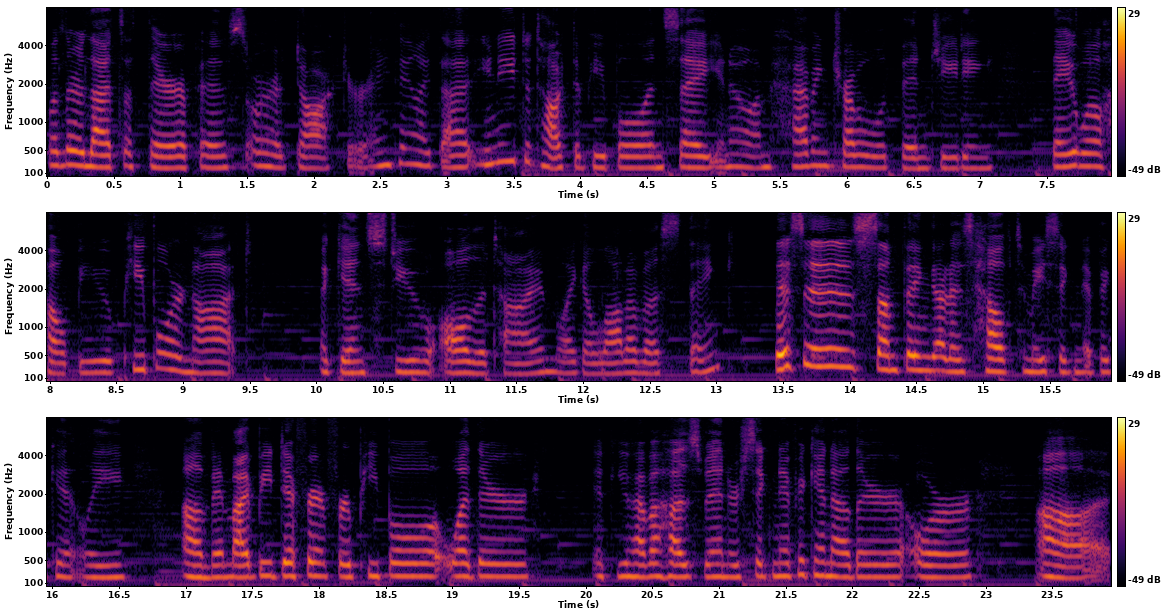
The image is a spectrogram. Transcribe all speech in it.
Whether that's a therapist or a doctor or anything like that, you need to talk to people and say, you know, I'm having trouble with binge eating they will help you. People are not against you all the time, like a lot of us think. This is something that has helped me significantly. Um, it might be different for people, whether if you have a husband or significant other or uh,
